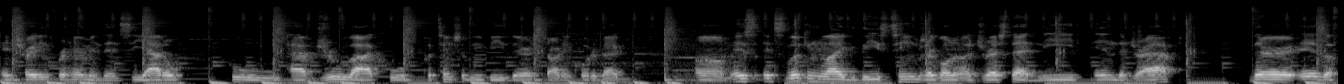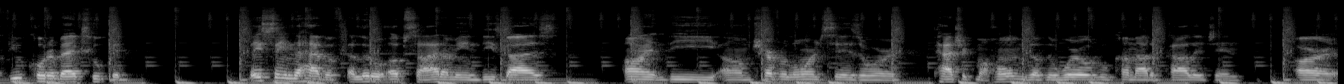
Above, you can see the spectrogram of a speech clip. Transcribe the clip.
in trading for him. And then Seattle, who have Drew Lock, who will potentially be their starting quarterback. Um, it's it's looking like these teams are going to address that need in the draft. There is a few quarterbacks who could. They seem to have a, a little upside. I mean, these guys aren't the um, Trevor Lawrences or Patrick Mahomes of the world who come out of college and are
